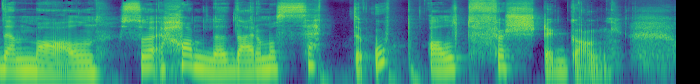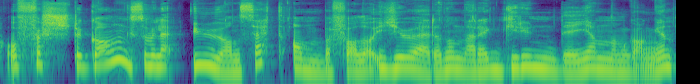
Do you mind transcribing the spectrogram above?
den malen, så handler det der om å sette opp alt første gang. Og første gang så vil jeg uansett anbefale å gjøre den der grundige gjennomgangen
